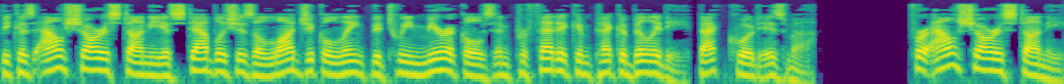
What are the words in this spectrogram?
because al-Shahrastani establishes a logical link between miracles and prophetic impeccability Isma. For al-Shahrastani,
